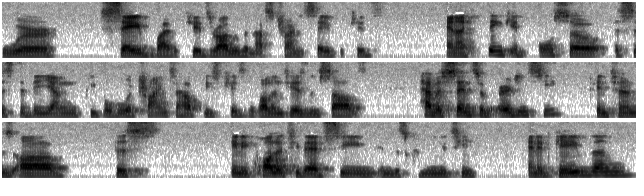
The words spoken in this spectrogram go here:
were saved by the kids rather than us trying to save the kids. And I think it also assisted the young people who were trying to help these kids, the volunteers themselves, have a sense of urgency in terms of this inequality they had seen in this community. And it gave them,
